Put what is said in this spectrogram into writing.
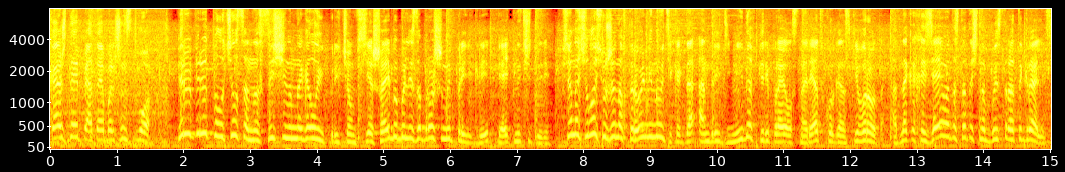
каждое пятое большинство – Первый период получился насыщенным на голы, причем все шайбы были заброшены при игре 5 на 4. Все началось уже на второй минуте, когда Андрей Демидов переправил снаряд в курганские ворота. Однако хозяева достаточно быстро отыгрались.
